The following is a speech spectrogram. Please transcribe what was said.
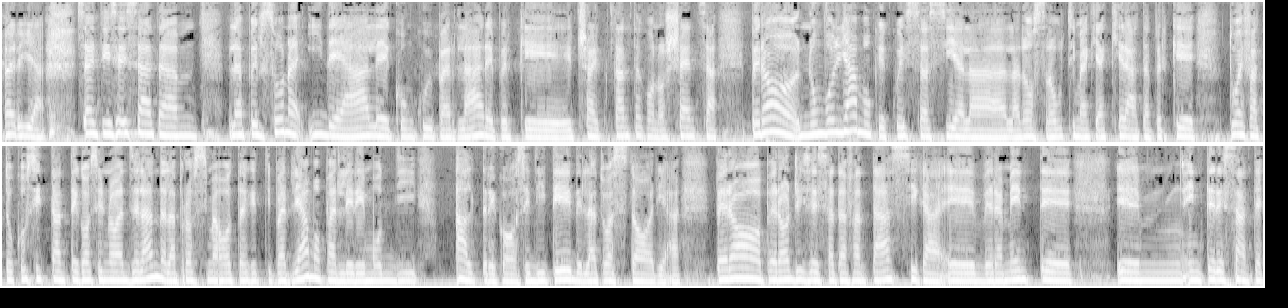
Maria. Senti, sei stata mh, la persona ideale con cui parlare perché c'hai tanta conoscenza, però non vogliamo che questa sia la, la nostra ultima chiacchierata perché tu hai fatto così tante cose in Nuova Zelanda, la prossima volta che ti parliamo parleremo di altre cose di te, della tua storia, però per oggi sei stata fantastica e veramente ehm, interessante.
